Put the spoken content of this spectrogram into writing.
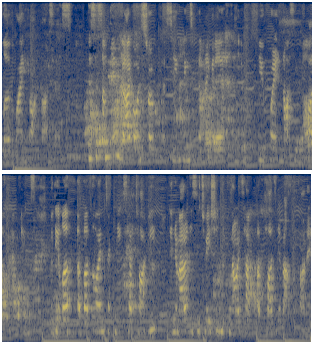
below the line thought process. This is something that I've always struggled with, seeing things with a negative viewpoint and not seeing the positive things. But the above, above the line techniques have taught me that no matter the situation, you can always have a positive outlook on it.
